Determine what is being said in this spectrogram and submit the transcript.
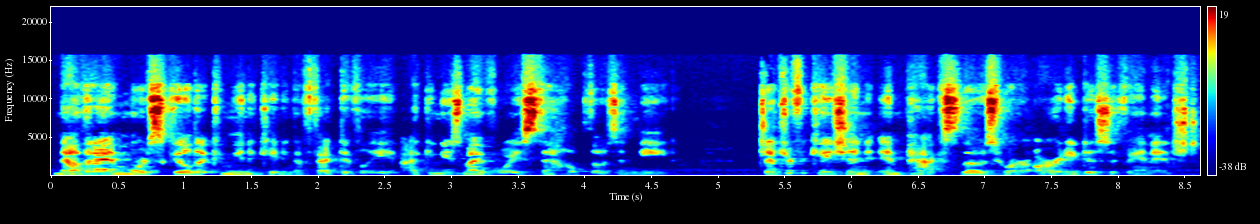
Now that I am more skilled at communicating effectively, I can use my voice to help those in need. Gentrification impacts those who are already disadvantaged.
